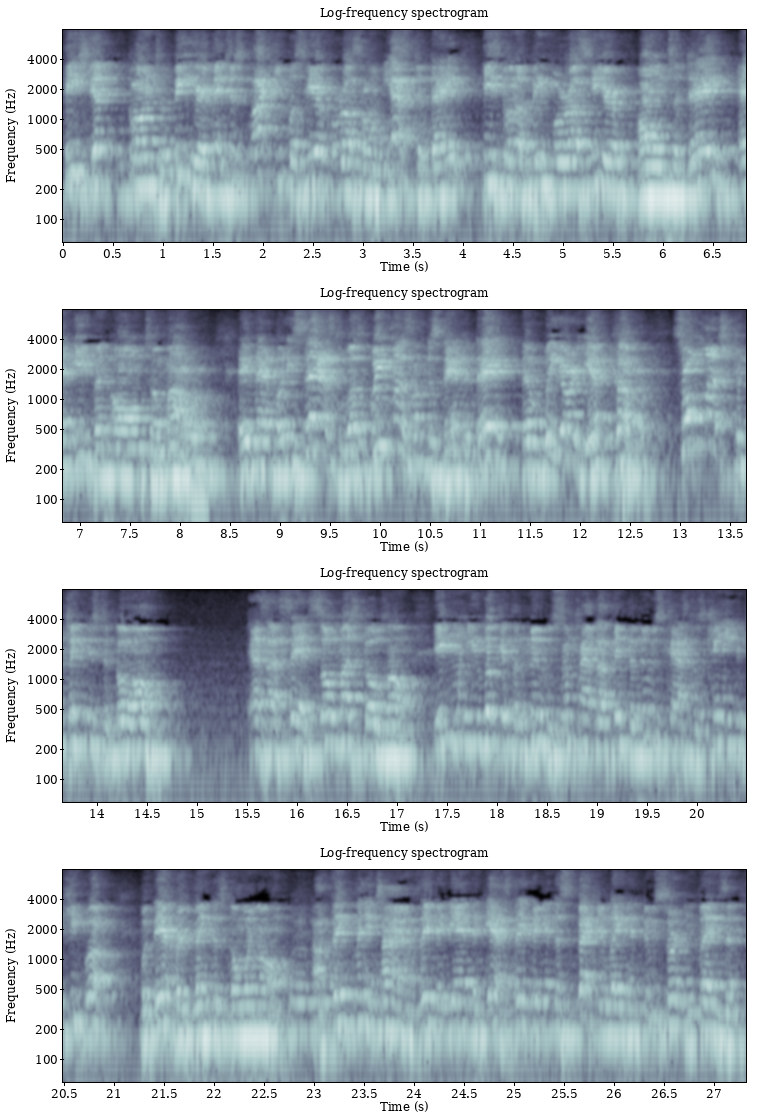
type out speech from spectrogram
He's yet going to be here, amen. Just like he was here for us on yesterday, he's going to be for us here on today and even on tomorrow. Amen. But he says to us, we must understand today that we are yet covered. So much continues to go on. As I said, so much goes on. Even when you look at the news, sometimes I think the newscasters can't even keep up with everything that's going on. Mm-hmm. I think many times they begin to guess, they begin to speculate and do certain things. And,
